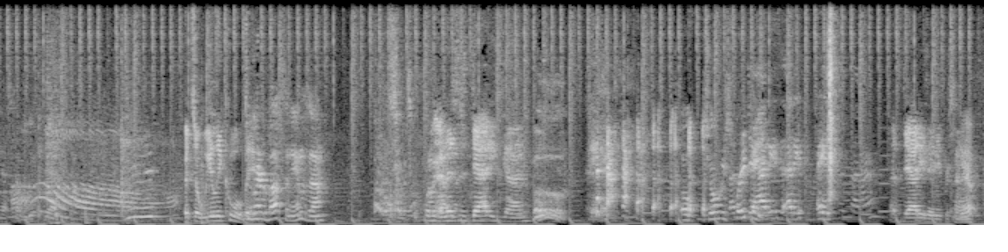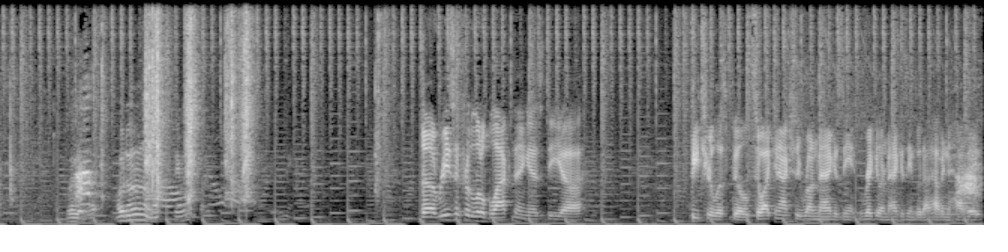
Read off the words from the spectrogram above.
Yeah, Oh. Mm-hmm. It's a wheelie cool, babe. 200 bucks on Amazon. What do And got? this is daddy's gun. Oh, show me spray paint. Daddy's 80 percent. That's daddy's 80%. Yep. Look at that. Oh, no, no, no. Stay with me. The reason for the little black thing is the uh, featureless build, so I can actually run magazine, regular magazines without having to have a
